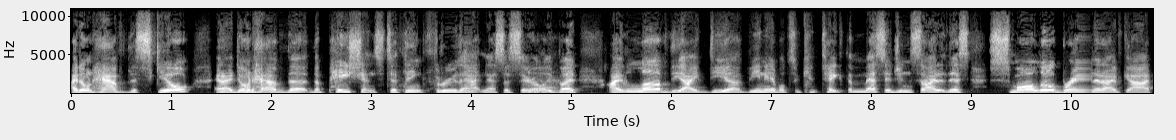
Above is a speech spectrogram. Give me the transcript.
I don't have the skill and I don't have the the patience to think through that necessarily, yeah. but I love the idea of being able to take the message inside of this small little brain that I've got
